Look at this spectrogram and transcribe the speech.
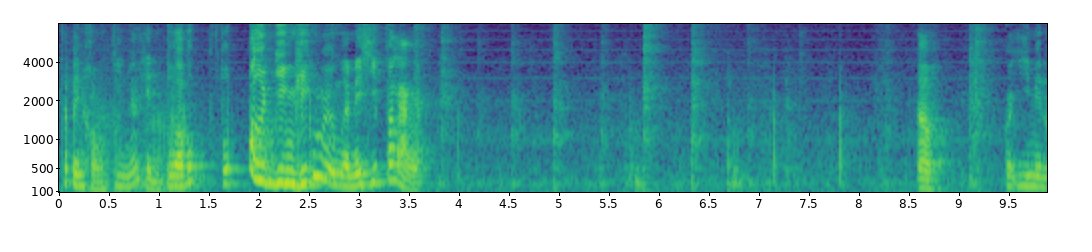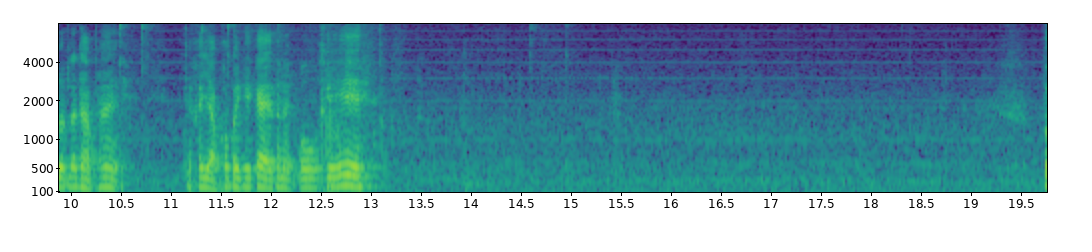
ถ้าเป็นของจริงนะ เห็นตัวปุ๊บปุ๊บปืนยิงทิ้งเหมือนในคลิปฝรั่งอะเอาก็อีไม่ลดระดับให้ จะขยับเข้าไปใกล้ๆเท่าไหร่โอเค ไป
